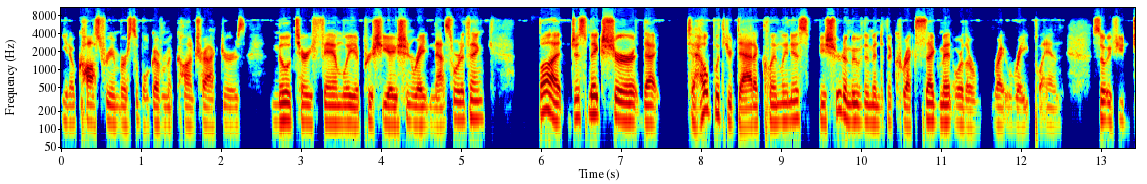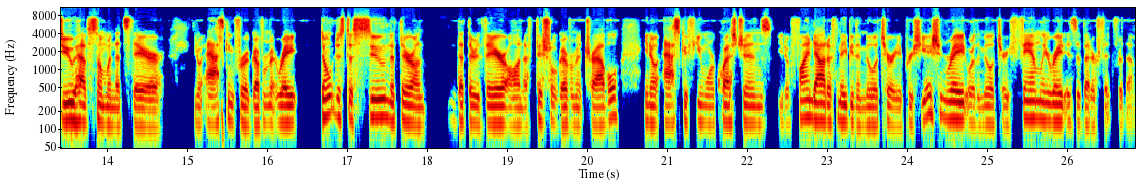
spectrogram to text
you know cost reimbursable government contractors military family appreciation rate and that sort of thing but just make sure that to help with your data cleanliness be sure to move them into the correct segment or the right rate plan so if you do have someone that's there you know asking for a government rate don't just assume that they're on that they're there on official government travel you know ask a few more questions you know find out if maybe the military appreciation rate or the military family rate is a better fit for them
